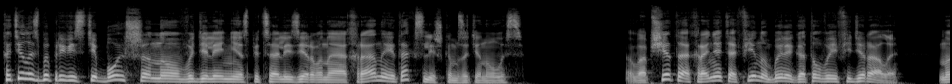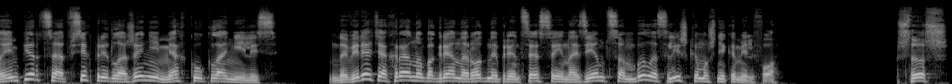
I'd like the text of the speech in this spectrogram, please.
Хотелось бы привести больше, но выделение специализированной охраны и так слишком затянулось. Вообще-то охранять Афину были готовые федералы, но имперцы от всех предложений мягко уклонились, Доверять охрану багряно-родной принцессы иноземцам было слишком уж не камильфо. Что ж,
